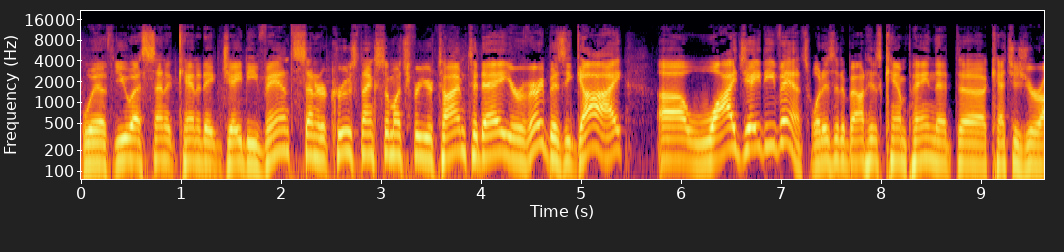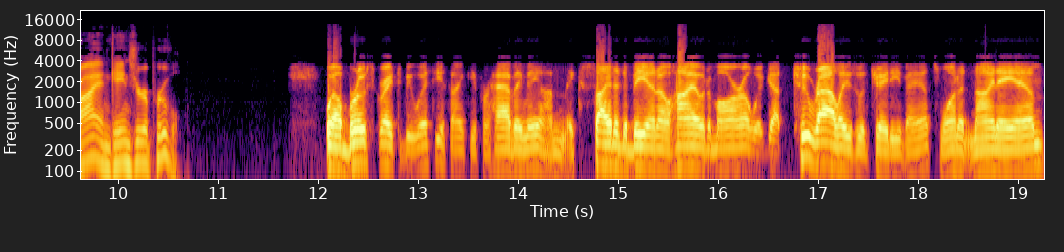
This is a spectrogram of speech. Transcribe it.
with U.S. Senate candidate J.D. Vance. Senator Cruz, thanks so much for your time today. You're a very busy guy. Uh, why J.D. Vance? What is it about his campaign that uh, catches your eye and gains your approval? Well, Bruce, great to be with you. Thank you for having me. I'm excited to be in Ohio tomorrow. We've got two rallies with J.D. Vance, one at 9 a.m.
